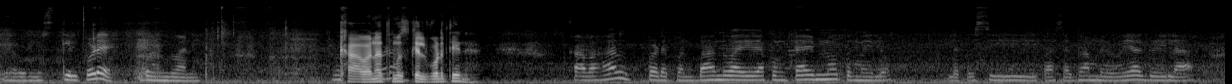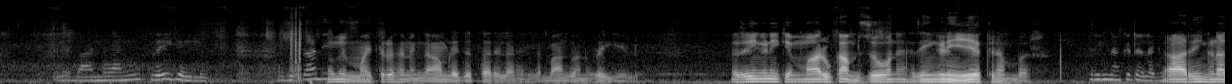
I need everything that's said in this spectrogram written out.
હવે મુશ્કેલ પડે બાંધવાની. ખાવાના જ મુશ્કેલ પડતી ને? ખાવા સારું પડે પણ બાંધવા એ આપણને ટાઈમ નહોતો મળ્યો. એટલે પછી પાછા ગામડે વયા ગયેલા. એટલે બાંધવાનું રહી ગયેલું. અમે મિત્ર છે ને ગામડે જતા રહેલા ને એટલે બાંધવાનું રહી ગયેલું. રીંગણી કે મારું કામ જો ને રીંગણી એક નંબર. આ રીંગણા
